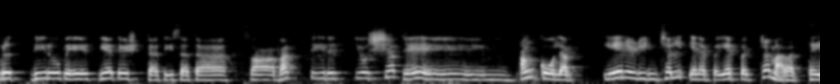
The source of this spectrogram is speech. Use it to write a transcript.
वृद्धिरुपेत्य तिष्ठति सता सा பக்திரித்யுஷ்யதே அங்கோலம் ஏரெழிஞ்சல் என பெயர் பெற்ற மரத்தை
